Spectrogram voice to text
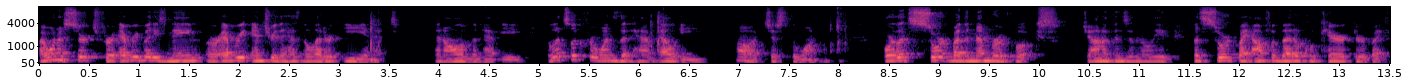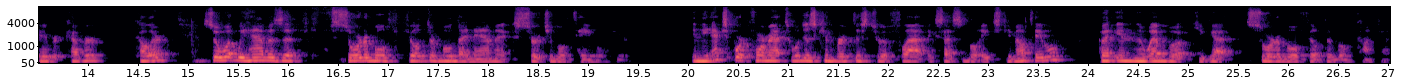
I want to search for everybody's name or every entry that has the letter E in it. And all of them have E. But let's look for ones that have LE. Oh, it's just the one. Or let's sort by the number of books. Jonathan's in the lead. Let's sort by alphabetical character by favorite cover color. So what we have is a sortable, filterable, dynamic, searchable table here. In the export formats, we'll just convert this to a flat, accessible HTML table. But in the web book, you've got sortable, filterable content.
